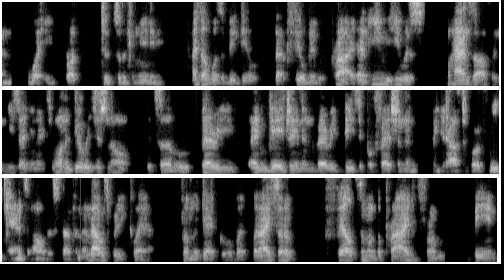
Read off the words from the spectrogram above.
and what he brought to, to the community, I thought was a big deal that filled me with pride. And he, he was hands off and he said, you know, if you want to do it, just know it's a very engaging and very busy profession and you'd have to work weekends and all this stuff. And that was pretty clear from the get go. But, but I sort of felt some of the pride from being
